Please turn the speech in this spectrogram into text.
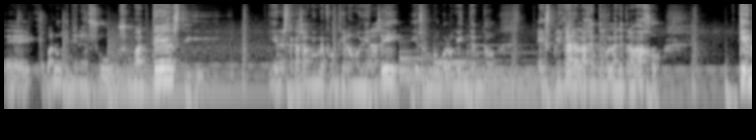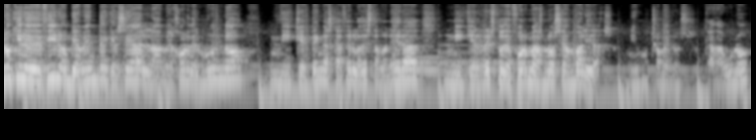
eh, que, bueno, que tiene su, su backtest y en este caso a mí me funciona muy bien así y es un poco lo que intento explicar a la gente con la que trabajo. Que no quiere decir, obviamente, que sea la mejor del mundo, ni que tengas que hacerlo de esta manera, ni que el resto de formas no sean válidas, ni mucho menos. Cada uno,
